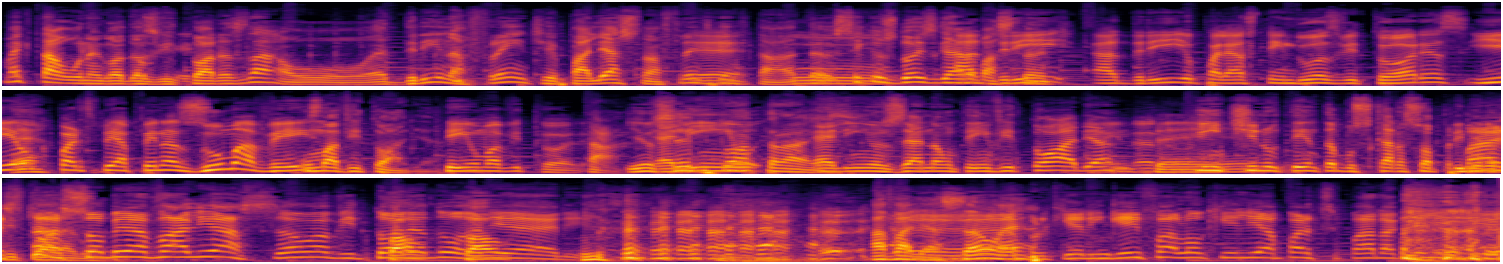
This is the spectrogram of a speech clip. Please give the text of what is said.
Como é que tá o negócio das vitórias lá? O Edri na frente, palhaço na frente? É, Quem que tá? o Eu sei que os dois ganharam Adri, bastante. Adri e o Palhaço tem duas vitórias. E eu É. que participei apenas uma vez. Uma vitória. Tem uma vitória. Tá. E eu sempre tô Elinho, atrás. Elinho Zé não tem vitória. Ainda não. Quintino tenta buscar a sua primeira Mas vitória. tá sobre avaliação a vitória Qual- do qual? Ranieri. Avaliação, é? Porque ninguém falou que ele ia participar daquele dia.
